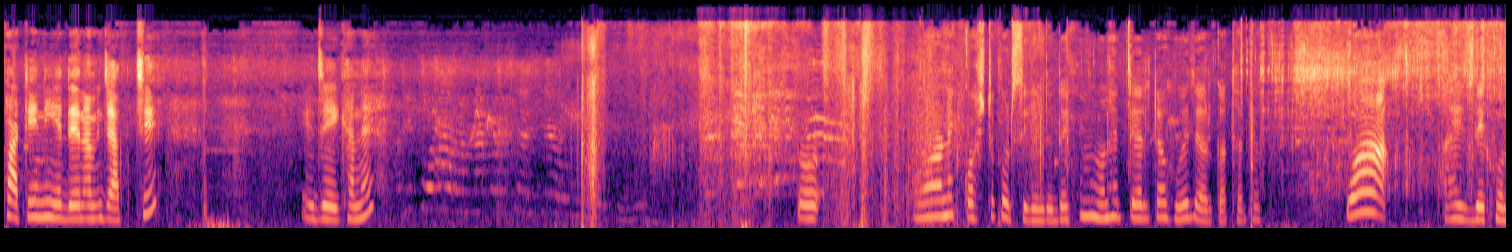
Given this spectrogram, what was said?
ফাটিয়ে নিয়ে দেন, আমি যাচ্ছি। এই যে এখানে। তো আমার অনেক কষ্ট করছি কিন্তু, দেখুন, মনে হয় তেলটা হয়ে যাওয়ার কথা তো ওয়া এই দেখুন।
